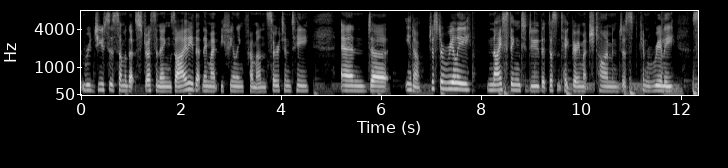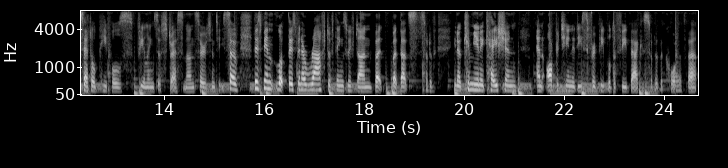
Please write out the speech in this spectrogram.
reduces some of that stress and anxiety that they might be feeling from uncertainty. And uh, you know just a really nice thing to do that doesn't take very much time and just can really settle people's feelings of stress and uncertainty. So there's been look, there's been a raft of things we've done, but but that's sort of you know communication and opportunities for people to feedback is sort of the core of that.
